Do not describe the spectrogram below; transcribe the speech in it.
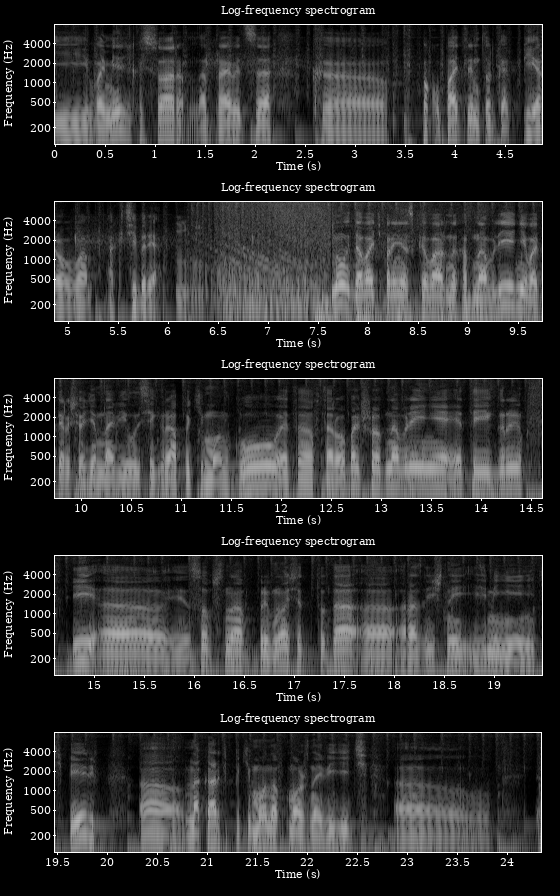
И в Америке аксессуар отправится к э, покупателям только 1 октября. Ну и давайте про несколько важных обновлений. Во-первых, сегодня обновилась игра Pokemon Go. Это второе большое обновление этой игры. И, э, собственно, привносит туда э, различные изменения. Теперь э, на карте покемонов можно видеть э, э,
